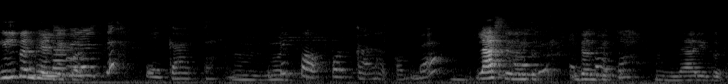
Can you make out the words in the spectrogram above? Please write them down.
ಇಲ್ಲಿ ಬಂದು ಹೇಳ್ಬೇಕು. ನೋಡಿ. ಲಾಸ್ಟ್ ವೆರಿ ಗುಡ್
